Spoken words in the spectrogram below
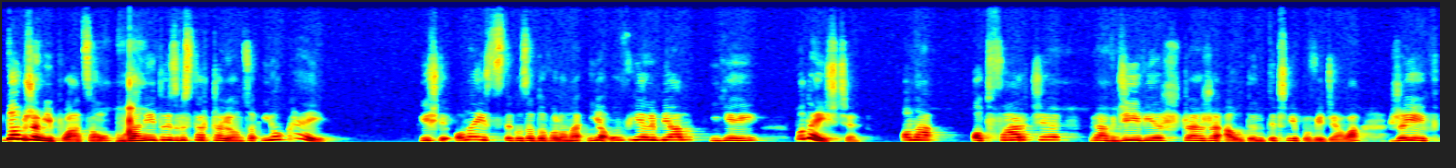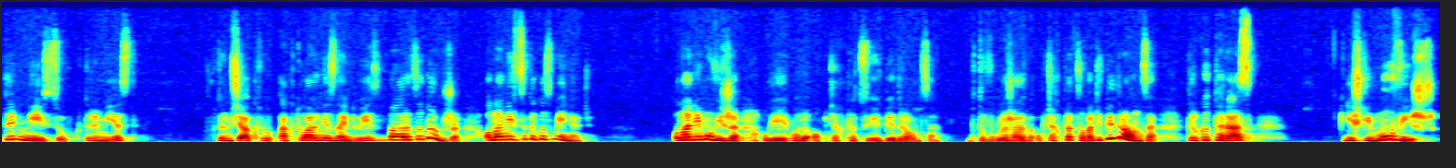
dobrze mi płacą, dla niej to jest wystarczająco i okej. Okay jeśli ona jest z tego zadowolona, ja uwielbiam jej podejście. Ona otwarcie, prawdziwie, szczerze, autentycznie powiedziała, że jej w tym miejscu, w którym jest, którym się aktualnie znajduje, jest bardzo dobrze. Ona nie chce tego zmieniać. Ona nie mówi, że ojejku, ale obciach pracuje w Biedronce. Bo to w ogóle żaden obciach pracować w Biedronce. Tylko teraz, jeśli mówisz,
